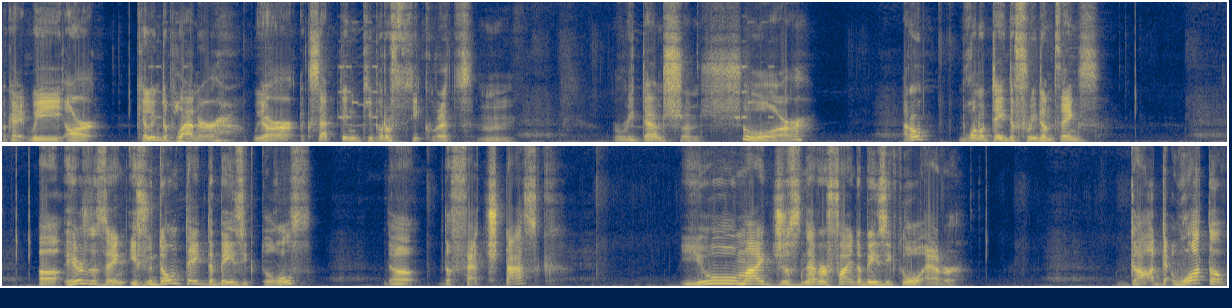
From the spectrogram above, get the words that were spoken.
Okay, we are killing the planner. We are accepting Keeper of Secrets. Hmm. Redemption, sure. I don't want to take the freedom things. Uh, here's the thing, if you don't take the basic tools, the, the fetch task, you might just never find a basic tool ever. God, what the...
